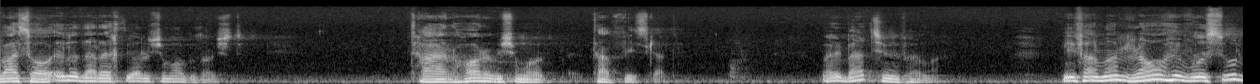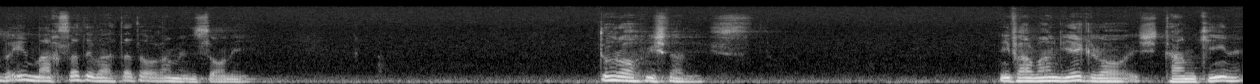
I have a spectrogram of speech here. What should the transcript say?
وسایل رو در اختیار شما گذاشتیم. ترها رو به شما تفویض کرد ولی بعد چی میفرمان میفرمان راه وصول به این مقصد وحدت عالم انسانی. دو راه بیشتر نیست. میفرمان یک راهش تمکینه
